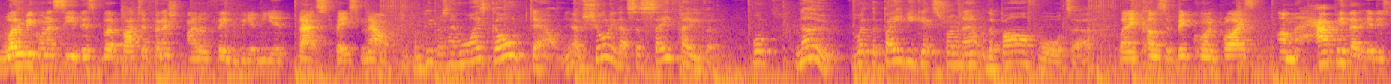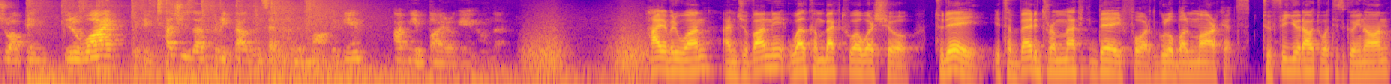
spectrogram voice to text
When are we going to see this bloodbath to finish? I don't think we need that space now. And people are saying, why is gold down? You know, surely that's a safe haven. Well, no, when the baby gets thrown out with the bathwater. When it comes to Bitcoin price, I'm happy that it is dropping. You know why? If it touches that 3,700 mark again, I'll be a buyer again on that. Hi everyone, I'm Giovanni. Welcome back to our show. Today, it's a very dramatic day for global markets. To figure out what is going on,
